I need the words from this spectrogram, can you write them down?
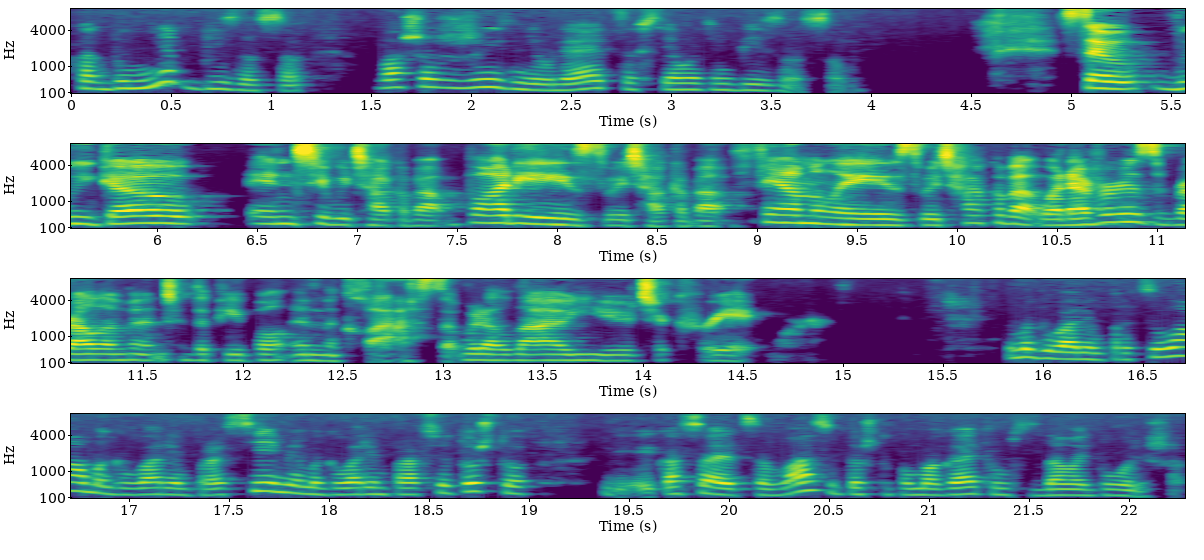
как бы нет бизнеса, ваша жизнь является всем этим бизнесом. So we go into, we talk about bodies, we talk about families, we talk about whatever is relevant to the people in the class that would allow you to create more. И мы говорим про тела, мы говорим про семьи, мы говорим про все то, что касается вас, и то, что помогает вам создавать больше.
